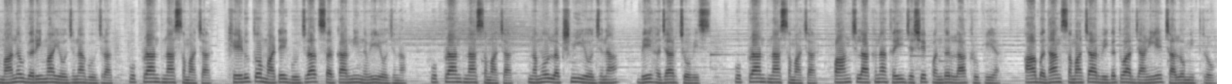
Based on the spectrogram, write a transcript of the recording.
માનવ ગરિમા યોજના ગુજરાત. ઉપરાંતના સમાચાર, ખેડૂતો માટે ગુજરાત સરકારની નવી યોજના. ઉપરાંતના સમાચાર. નમો લક્ષ્મી યોજના, બે હજાર ચોવીસ. ઉપરાંતના સમાચાર. પાંચ લાખના થઈ જશે પંદર લાખ રૂપિયા. આ બધા સમાચાર વિગતવાર જાણીએ ચાલો મિત્રો.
